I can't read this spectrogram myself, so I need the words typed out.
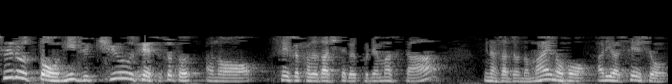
すると29節、ちょっとあの、聖書から出してくれますか？皆さんちょっと前の方、あるいは聖書を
